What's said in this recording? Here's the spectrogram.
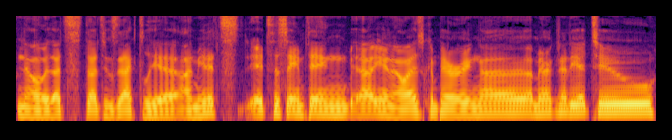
no, that's that's exactly it. I mean, it's it's the same thing, uh, you know, as comparing uh, American Idiot to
